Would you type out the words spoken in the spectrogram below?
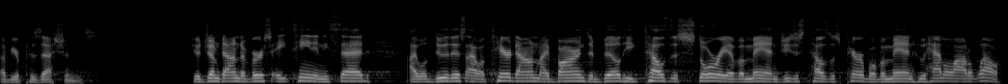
of your possessions. You'll jump down to verse 18, and he said, I will do this, I will tear down my barns and build. He tells this story of a man, Jesus tells this parable of a man who had a lot of wealth.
